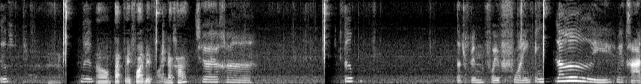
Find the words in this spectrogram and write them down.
ตึ๊บตึ๊บเอาตัดฝอยๆฝอยๆนะคะ ใช่ค่ะ ตึ๊บตัดเป็นฝอยๆไปเลย ไม่ขาด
